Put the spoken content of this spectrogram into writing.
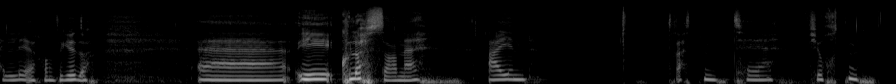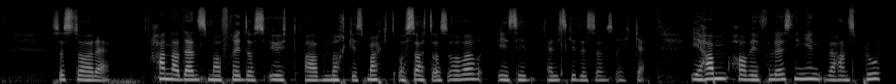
hellige framfor Gud. Eh, I Kolosserne 1, 13-14 så står det han er den som har fridd oss ut av mørkets makt og satt oss over i sin elskede sønns rike. I ham har vi forløsningen ved hans blod,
